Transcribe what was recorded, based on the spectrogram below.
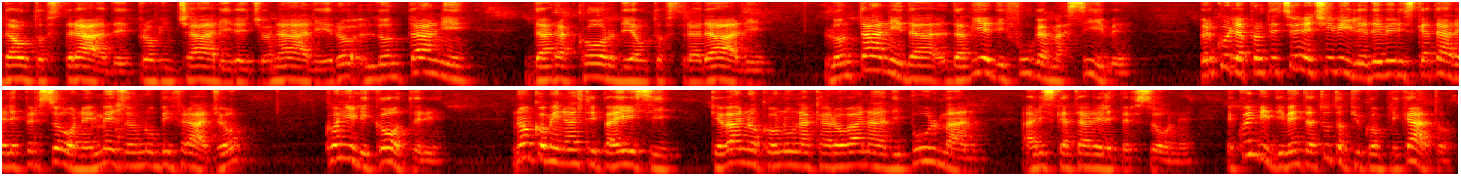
da autostrade provinciali regionali lontani da raccordi autostradali lontani da, da vie di fuga massive. Per cui la protezione civile deve riscattare le persone in mezzo a un nubifragio con gli elicotteri non come in altri paesi che vanno con una carovana di pullman a riscattare le persone. E quindi diventa tutto più complicato.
